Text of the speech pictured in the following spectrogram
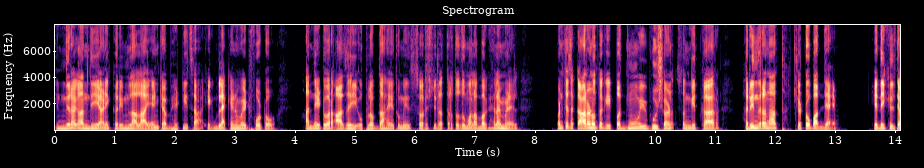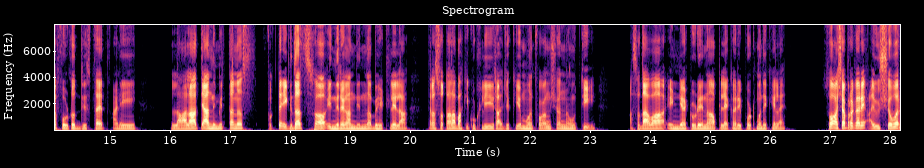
इंदिरा गांधी आणि करीम लाला यांच्या भेटीचा एक ब्लॅक अँड व्हाईट फोटो हा नेटवर आजही उपलब्ध आहे. तुम्ही सर्च दिलात तर तो तुम्हाला बघायला मिळेल. पण त्याचं कारण होतं की पद्मविभूषण संगीतकार हरिंद्रनाथ चट्टोपाध्याय हे देखील त्या फोटोत दिसत आहेत आणि लाला त्या निमित्तानं फक्त एकदाच इंदिरा गांधींना भेटलेला. त्याला स्वतःला बाकी कुठली राजकीय महत्त्वाकांक्षा नव्हती. असा दावा इंडिया टुडेनं आपल्या एका रिपोर्टमध्ये केला आहे सो अशा प्रकारे आयुष्यभर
